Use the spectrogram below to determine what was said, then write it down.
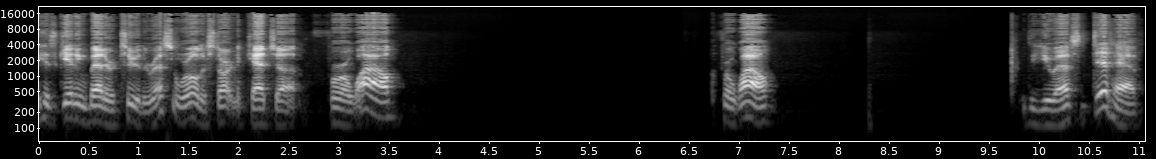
is getting better too. The rest of the world is starting to catch up. For a while, for a while, the U.S. did have,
